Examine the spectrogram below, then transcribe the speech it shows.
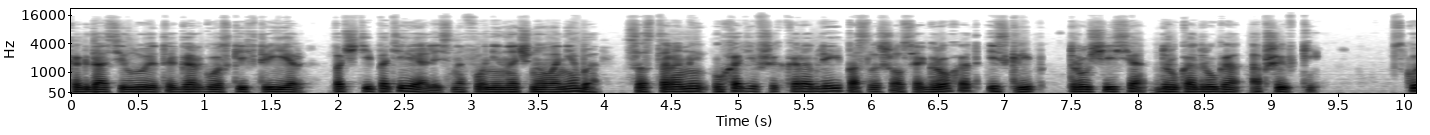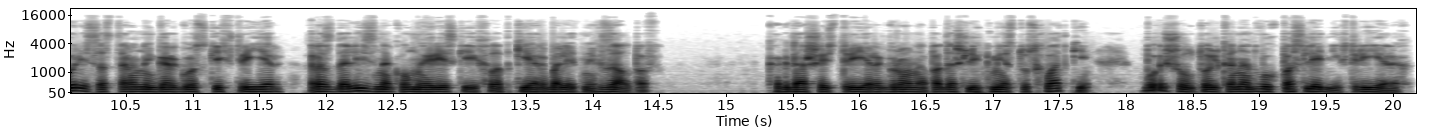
когда силуэты горгосских триер почти потерялись на фоне ночного неба, со стороны уходивших кораблей послышался грохот и скрип, трущейся друг от друга обшивки. Вскоре со стороны горгосских триер раздались знакомые резкие хлопки арбалетных залпов. Когда шесть триер Грона подошли к месту схватки, бой шел только на двух последних триерах,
